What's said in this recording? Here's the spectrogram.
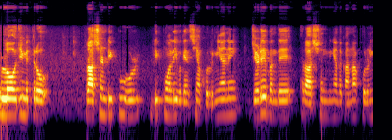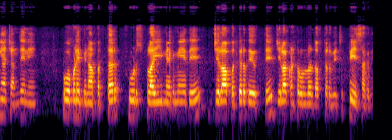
ਲੋ ਜੀ ਮਿੱਤਰੋ, ਰਾਸ਼ਨ ਡਿਪੂ ਹੁਲ- ਡਿਪੂਆਂ ਲਈ ਵੈਕੈਂਸੀਆਂ ਖੁੱਲ ਗਈਆਂ ਨੇ। ਜਿਹੜੇ ਬੰਦੇ ਰਾਸ਼ਨ ਦੀਆਂ ਦੁਕਾਨਾਂ ਖੋਲਣੀਆਂ ਚਾਹੁੰਦੇ ਨੇ, ਉਹ ਆਪਣੇ ਬਿਨਾਂ ਪੱਤਰ, ਫੂਡ ਸਪਲਾਈ ਮਹਿਕਮੇ ਦੇ ਜ਼ਿਲ੍ਹਾ ਪੱਧਰ ਦੇ ਉੱਤੇ ਜ਼ਿਲ੍ਹਾ ਕੰਟਰੋਲਰ ਦਫ਼ਤਰ ਵਿੱਚ ਭੇਜ ਸਕਦੇ ਨੇ।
